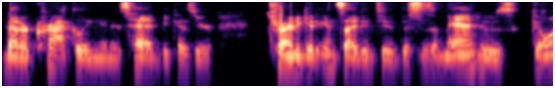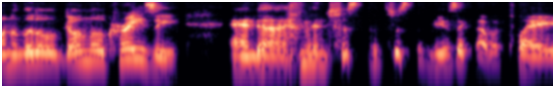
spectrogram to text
that are crackling in his head because you're trying to get insight into this is a man who's going a little going a little crazy, and, uh, and then just just the music that would play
